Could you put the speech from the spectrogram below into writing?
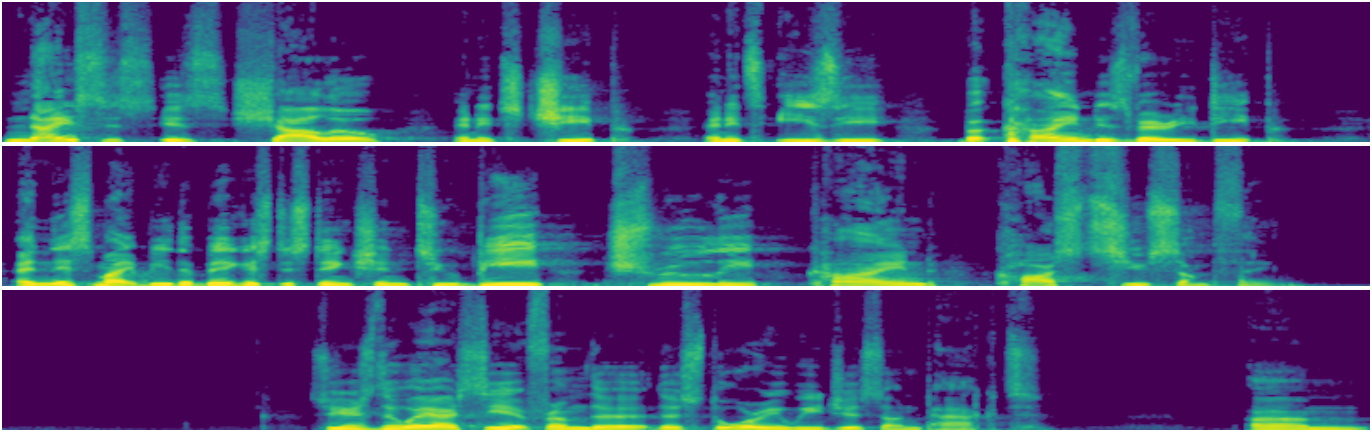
Nice is, is shallow and it's cheap and it's easy, but kind is very deep. And this might be the biggest distinction. To be truly kind costs you something. So here's the way I see it from the, the story we just unpacked. Um,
